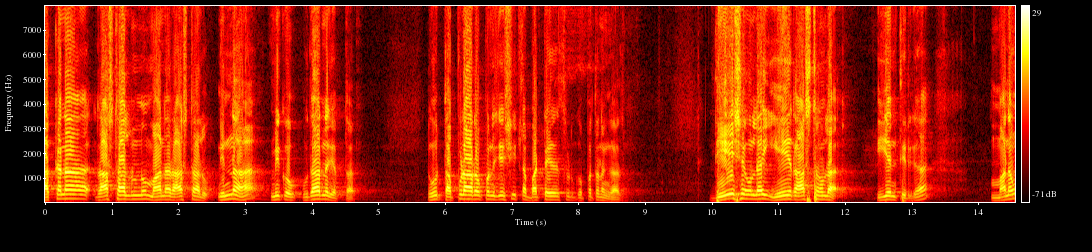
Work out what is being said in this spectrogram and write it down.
పక్కన రాష్ట్రాలను మన రాష్ట్రాలు. నిన్న మీకు ఉదాహరణ చెప్తారు నువ్వు తప్పుడు ఆరోపణలు చేసి ఇట్లా బట్ట వేసుడు గొప్పతనం కాదు. దేశంలో ఏ రాష్ట్రంలో ఇయన్ తిరిగా మనం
